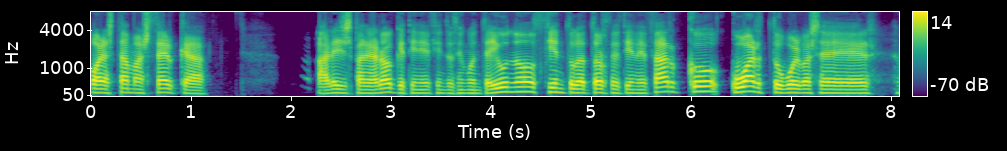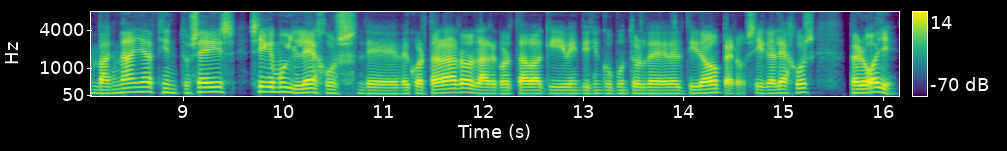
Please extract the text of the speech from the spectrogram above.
Ahora está más cerca Alex Espargaró, que tiene 151, 114 tiene Zarco, cuarto vuelve a ser Bagnaya, 106, sigue muy lejos de, de Cuartararo, le ha recortado aquí 25 puntos del tirón, pero sigue lejos. Pero oye,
